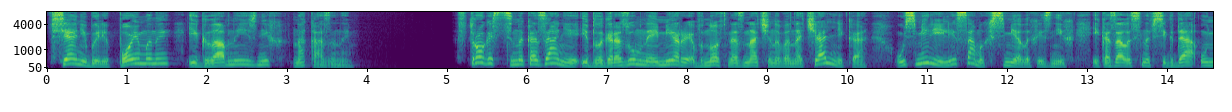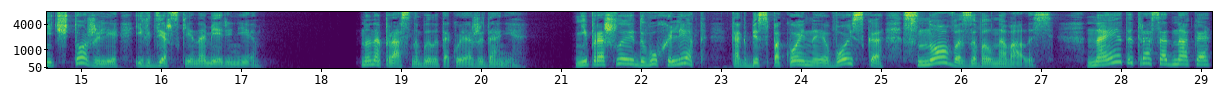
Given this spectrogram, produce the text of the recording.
Все они были пойманы, и главные из них наказаны. Строгость наказания и благоразумные меры вновь назначенного начальника усмирили самых смелых из них и, казалось, навсегда уничтожили их дерзкие намерения. Но напрасно было такое ожидание. Не прошло и двух лет, как беспокойное войско снова заволновалось. На этот раз, однако,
